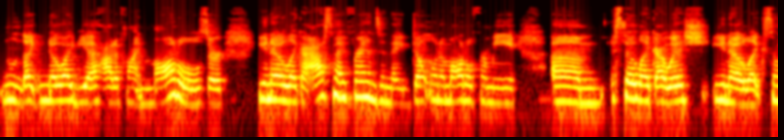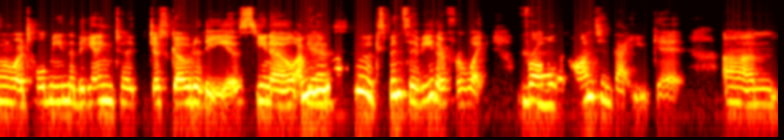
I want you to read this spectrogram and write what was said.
like no idea how to find models or you know like i asked my friends and they don't want to model for me um so like i wish you know like someone would have told me in the beginning to just go to these you know i mean yes. they're not too expensive either for what for mm-hmm. all the content that you get um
